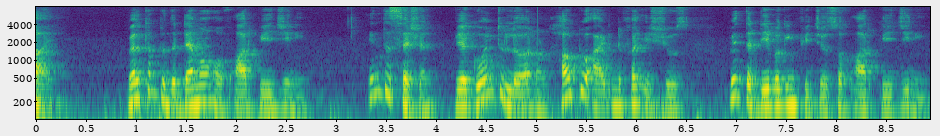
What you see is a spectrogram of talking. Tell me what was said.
Hi, welcome to the demo of RPA Genie. In this session, we are going to learn on how to identify issues with the debugging features of RPA Genie.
